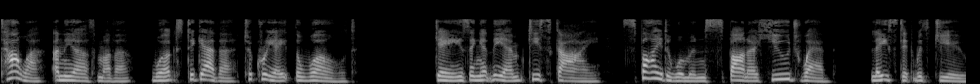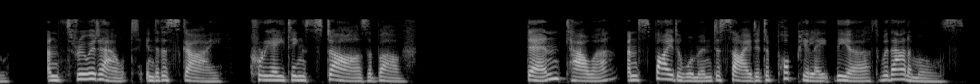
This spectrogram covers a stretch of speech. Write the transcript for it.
Tawa and the Earth Mother worked together to create the world. Gazing at the empty sky, Spider-Woman spun a huge web, laced it with dew, and threw it out into the sky, creating stars above. Then Tawa and Spider-Woman decided to populate the earth with animals.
